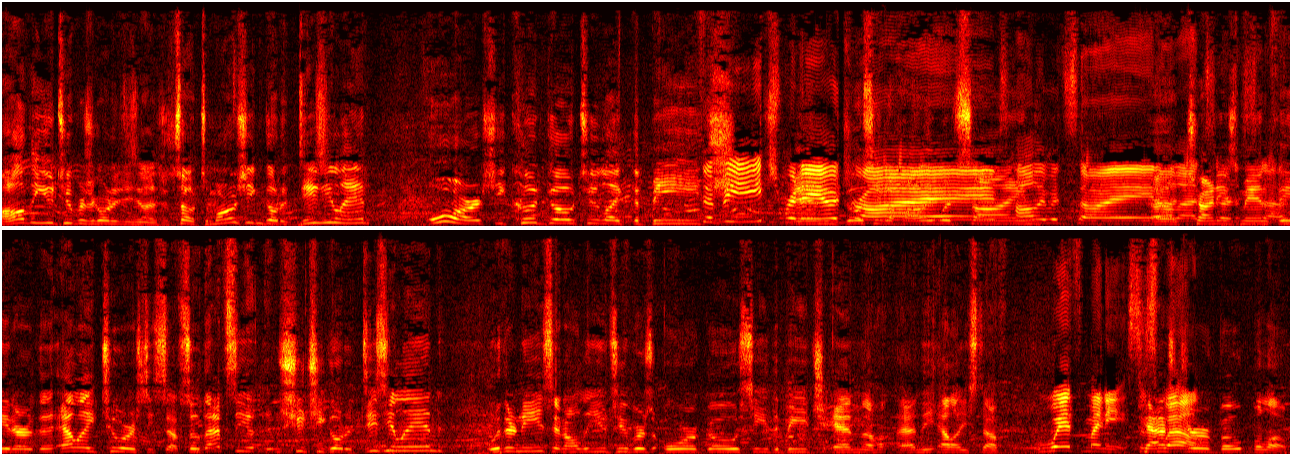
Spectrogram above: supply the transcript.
All the YouTubers are going to Disneyland. So tomorrow she can go to Disneyland, or she could go to like the beach. the beach, Rodeo and go Drive, see the Hollywood sign. Hollywood sign, uh, Chinese sort of Man stuff. Theater, the LA touristy stuff. So that's the should she go to Disneyland with her niece and all the YouTubers, or go see the beach and the and the LA stuff? with my niece as Cast well. your vote below.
